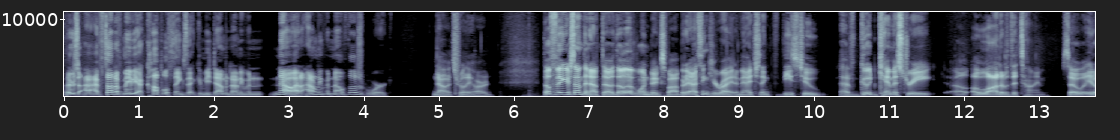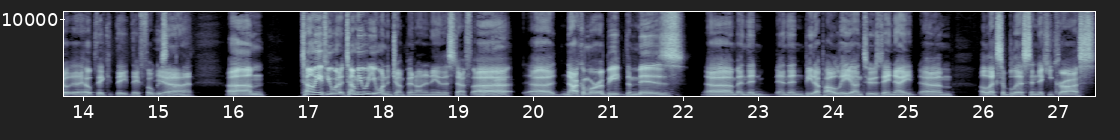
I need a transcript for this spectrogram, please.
There's, I've thought of maybe a couple things that can be done, but I don't even know. I, I don't even know if those would work. No, it's really hard. They'll figure something out though. They'll have one big spot, but I think you're right. I mean, I just think these two have good chemistry a, a lot of the time. So it'll, I hope they they they focus Yeah. on that. Um, tell me if you want. Tell me what you want to jump in on any of this stuff. Uh, uh, Nakamura beat the Miz, um, and then and then beat up Ali on Tuesday night. Um, Alexa Bliss and Nikki Cross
